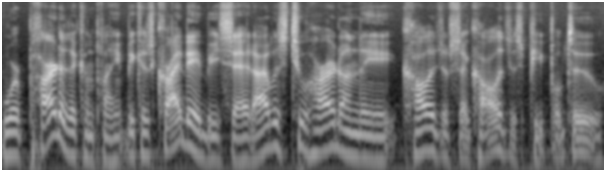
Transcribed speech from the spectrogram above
were part of the complaint because Crybaby said I was too hard on the College of Psychologists people, too.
